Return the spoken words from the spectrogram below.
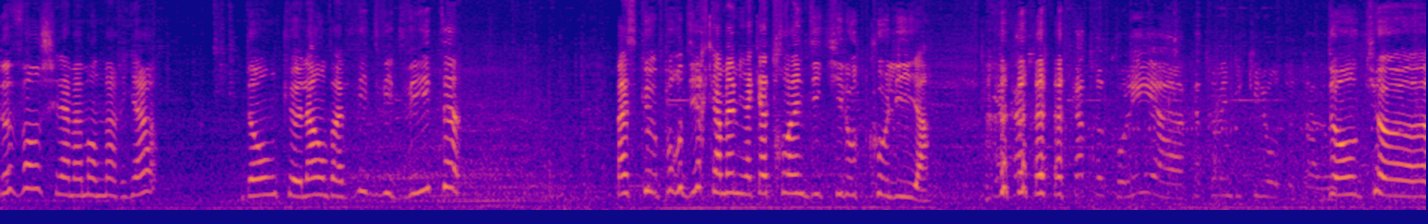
devant chez la maman de Maria. Donc euh, là, on va vite, vite, vite. Parce que pour dire quand même, il y a 90 kilos de colis. hein. Il y a 4, colis à 90 kilos au total. Donc, euh,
